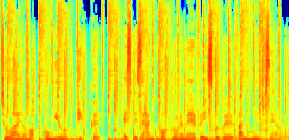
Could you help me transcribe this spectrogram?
좋아요, 공유, 댓글, SBS 한국어 프로그램의 페이스북을 팔로우해 주세요.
